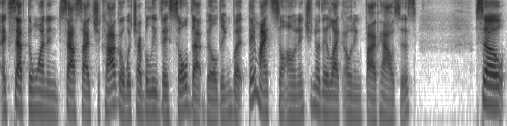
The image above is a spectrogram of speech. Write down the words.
except the one in Southside Chicago, which I believe they sold that building, but they might still own it. You know, they like owning five houses. So,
